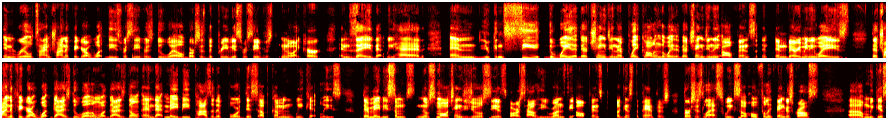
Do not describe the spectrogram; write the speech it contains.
in real time trying to figure out what these receivers do well versus the previous receivers, you know, like Kirk and Zay that we had. And you can see the way that they're changing their play calling, the way that they're changing the offense in, very many ways. They're trying to figure out what guys do well and what guys don't. And that may be positive for this upcoming week at least. There may be some, you know, small changes you will see as far as how he runs the offense against the Panthers versus last week. So hopefully, fingers crossed, um, we get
